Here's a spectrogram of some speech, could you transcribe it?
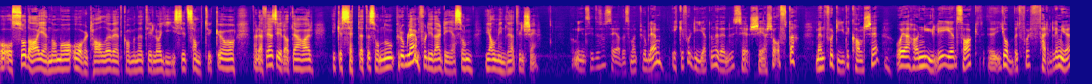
Og også da gjennom å overtale vedkommende til å gi sitt samtykke. Og det er derfor jeg sier at jeg har ikke sett dette som noe problem, fordi det er det som i alminnelighet vil skje. På min side så ser jeg det som et problem. Ikke fordi at det nødvendigvis skjer så ofte, men fordi det kan skje. Og jeg har nylig i en sak eh, jobbet forferdelig mye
